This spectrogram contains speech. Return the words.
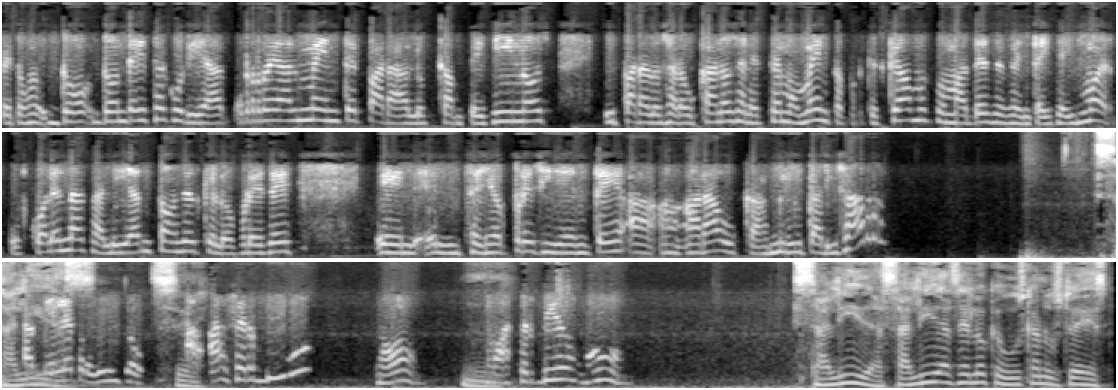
Pero do- ¿dónde hay seguridad realmente para los campesinos y para los araucanos en este momento? Porque es que vamos con más de 66 muertos. ¿Cuál es la salida entonces que le ofrece el, el señor presidente a, a Arauca? ¿Militarizar? También le pregunto, Sí. ¿ha, ha servido? No, no ha servido, no. Salidas, salidas es lo que buscan ustedes.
